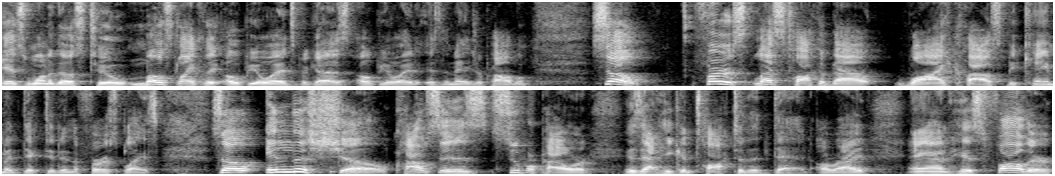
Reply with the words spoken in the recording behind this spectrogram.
it's one of those two, most likely opioids because opioid is the major problem. So First, let's talk about why Klaus became addicted in the first place. So in the show, Klaus's superpower is that he can talk to the dead, all right? And his father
